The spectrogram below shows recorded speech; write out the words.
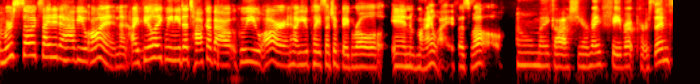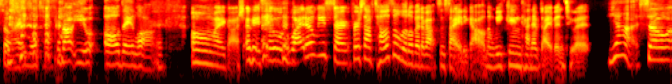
And we're so excited to have you on. I feel like we need to talk about who you are and how you play such a big role in my life as well. Oh my gosh, you're my favorite person. So I will talk about you all day long. Oh my gosh. Okay, so why don't we start? First off, tell us a little bit about Society Gal, and then we can kind of dive into it. Yeah. So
